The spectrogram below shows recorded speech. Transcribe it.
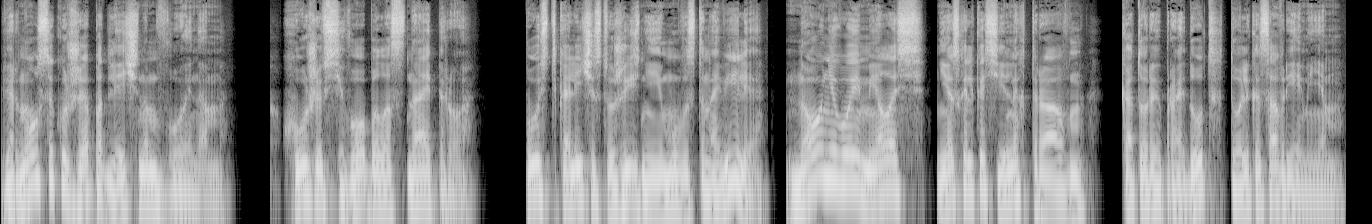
вернулся к уже подлеченным воинам. Хуже всего было снайперу. Пусть количество жизни ему восстановили, но у него имелось несколько сильных травм, которые пройдут только со временем.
